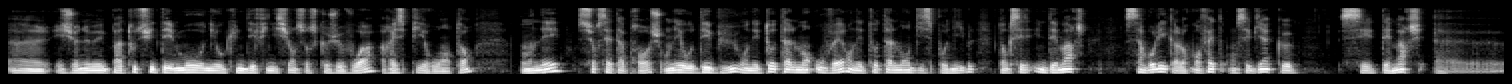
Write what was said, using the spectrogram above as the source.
euh, et je ne mets pas tout de suite des mots ni aucune définition sur ce que je vois, respire ou entends, on est sur cette approche, on est au début, on est totalement ouvert, on est totalement disponible. Donc c'est une démarche symbolique, alors qu'en fait, on sait bien que cette démarche, euh,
